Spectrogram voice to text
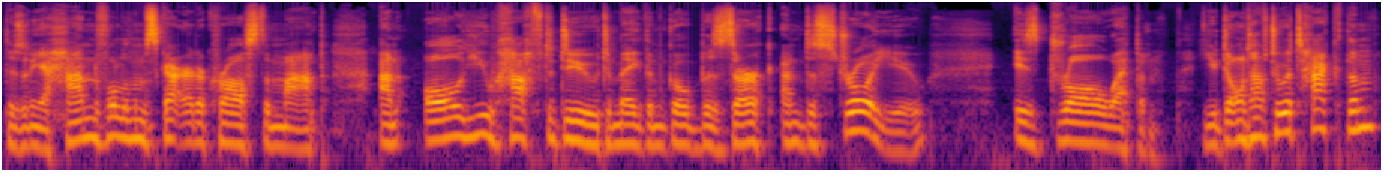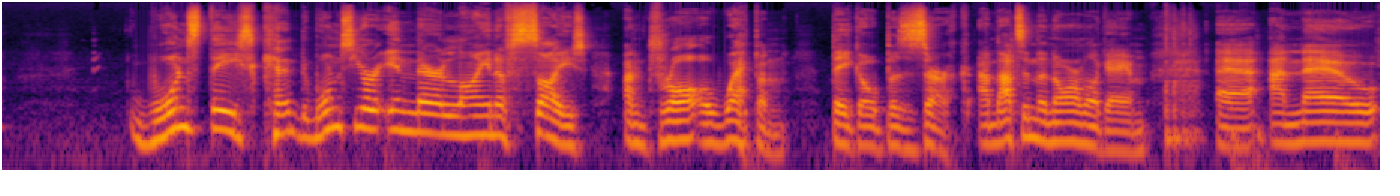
There's only a handful of them scattered across the map, and all you have to do to make them go berserk and destroy you is draw a weapon. You don't have to attack them. Once they can, once you're in their line of sight and draw a weapon, they go berserk, and that's in the normal game. Uh, and now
